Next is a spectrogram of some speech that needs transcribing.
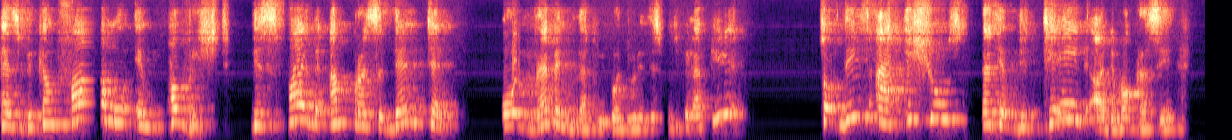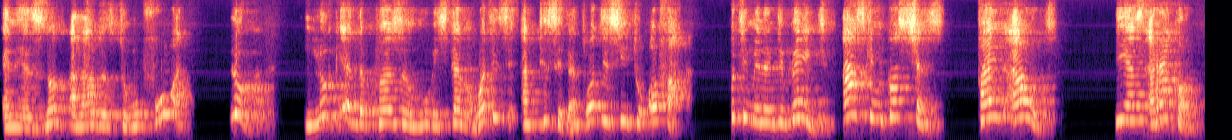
has become far more impoverished despite the unprecedented oil revenue that we got during this particular period. So these are issues that have detained our democracy and he has not allowed us to move forward. Look, look at the person who is coming. What is antecedent? What is he to offer? Put him in a debate, ask him questions, find out. He has a record.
